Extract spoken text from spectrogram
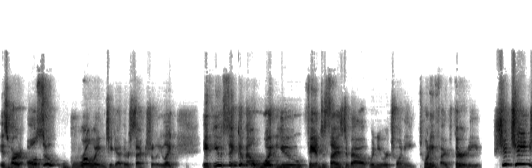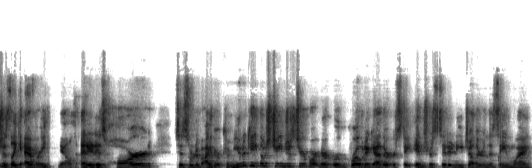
is hard. Also, growing together sexually. Like, if you think about what you fantasized about when you were 20, 25, 30, shit changes like everything else. And it is hard to sort of either communicate those changes to your partner or grow together or stay interested in each other in the same way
